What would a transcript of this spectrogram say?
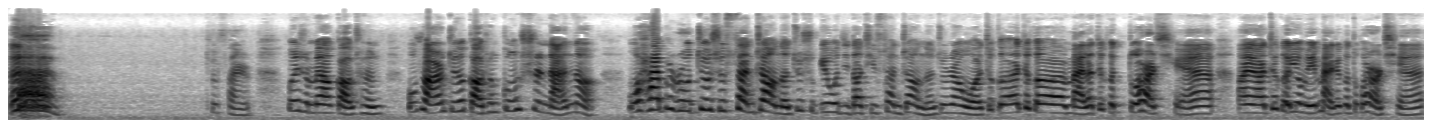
哎，就烦人！为什么要搞成？我反而觉得搞成公式难呢。我还不如就是算账呢，就是给我几道题算账呢，就让我这个这个买了这个多少钱？哎呀，这个又没买这个多少钱？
